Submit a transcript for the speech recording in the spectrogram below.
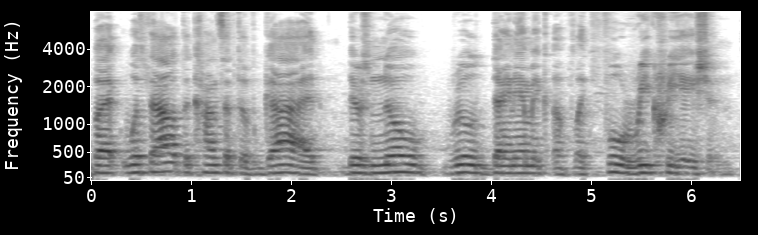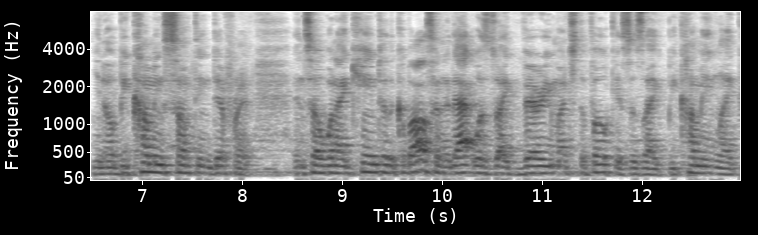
But without the concept of God, there's no real dynamic of like full recreation, you know, becoming something different. And so when I came to the Kabbalah Center, that was like very much the focus is like becoming like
